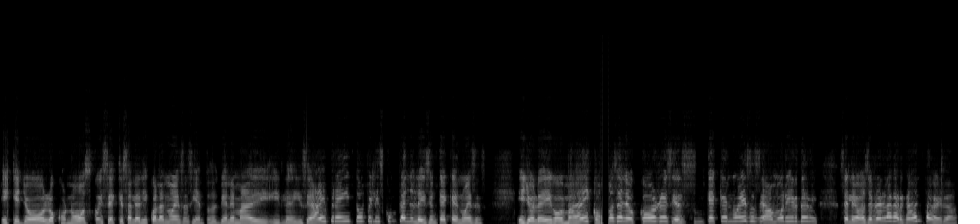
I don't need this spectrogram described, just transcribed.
y que yo lo conozco y sé que es alérgico a las nueces y entonces viene Maddy y, le dice, ay, Brayton, feliz cumpleaños, le dice un queque de nueces. Y yo le digo, Maddy, ¿cómo se le ocurre? Si es un queque de nueces, se va a morir, del, se le va a cerrar la garganta, ¿verdad?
